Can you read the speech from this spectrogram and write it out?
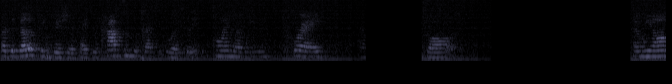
a developing vision phase. We've had some prophetic words, but it's a time where we need to pray and God. And we are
